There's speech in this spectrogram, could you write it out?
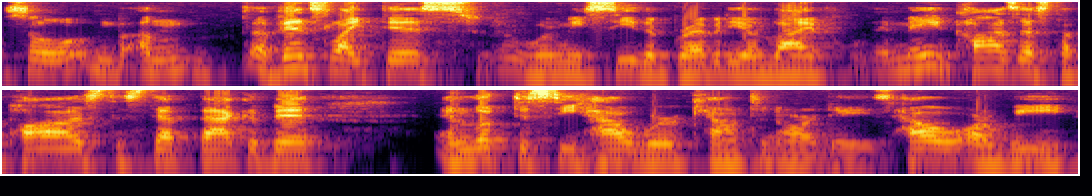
So um, events like this, when we see the brevity of life, it may cause us to pause, to step back a bit, and look to see how we're counting our days. How are we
